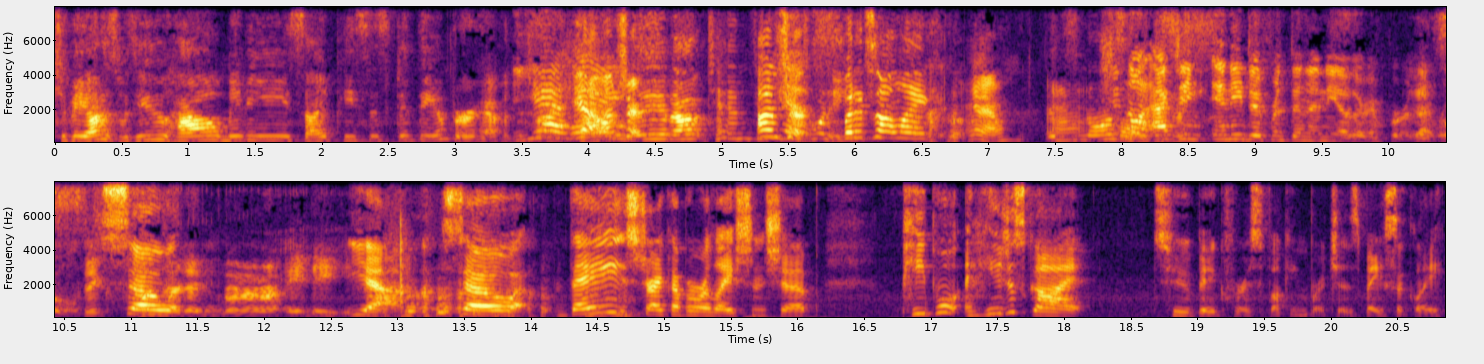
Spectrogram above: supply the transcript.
To be honest with you, how many side pieces did the emperor have at the Yeah, time? yeah, I'm sure. Probably about 10, 15, I'm sure, 20. but it's not like you know. it's normal. She's not acting it's- any different than any other emperor that it's rules. 600 and, uh, AD. Yeah. So they strike up a relationship. People, and he just got too big for his fucking britches, basically.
